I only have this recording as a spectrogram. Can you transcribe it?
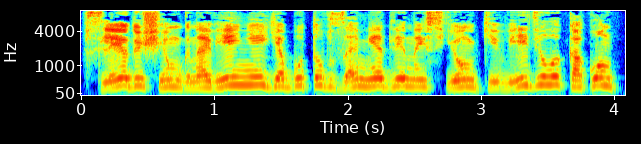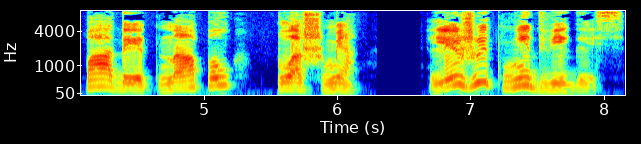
В следующее мгновение я будто в замедленной съемке видела, как он падает на пол, плашмя. Лежит, не двигаясь.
